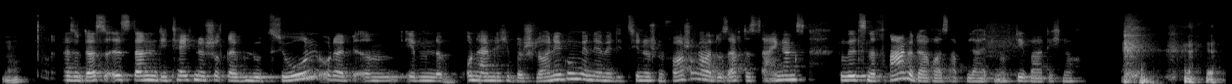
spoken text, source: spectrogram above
Ne? Also das ist dann die technische Revolution oder ähm, eben eine unheimliche Beschleunigung in der medizinischen Forschung. Aber du sagtest eingangs, du willst eine Frage daraus ableiten, auf die warte ich noch.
